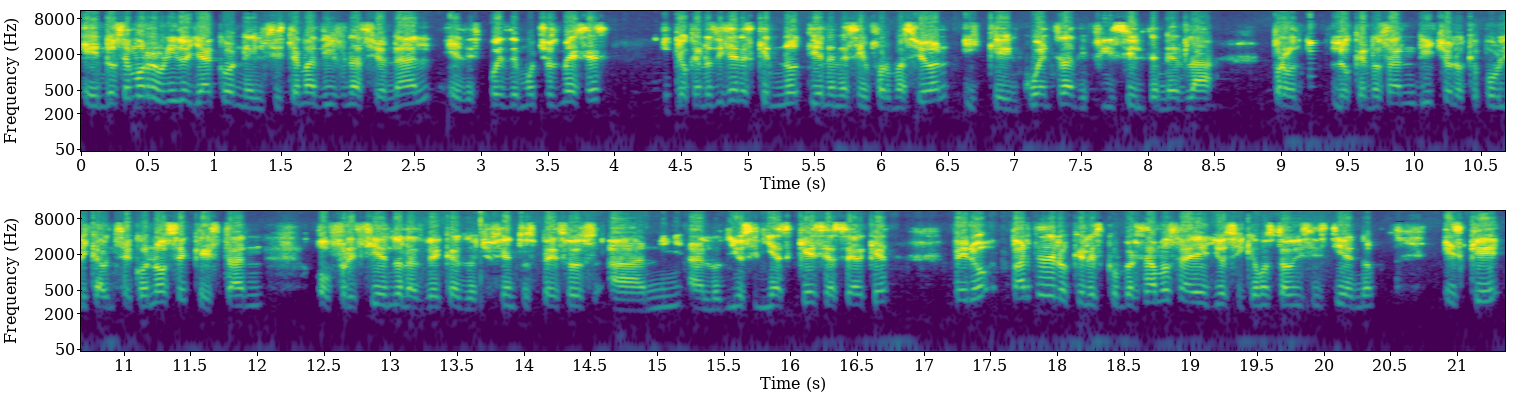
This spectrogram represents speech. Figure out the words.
Eh, nos hemos reunido ya con el sistema DIF nacional después de muchos meses lo que nos dicen es que no tienen esa información y que encuentran difícil tenerla pronto. Lo que nos han dicho, lo que públicamente se conoce, que están ofreciendo las becas de 800 pesos a, a los niños y niñas que se acerquen, pero parte de lo que les conversamos a ellos y que hemos estado insistiendo es que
